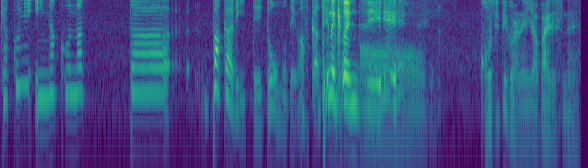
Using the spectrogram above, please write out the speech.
逆にいなくなったばかりってどう思っていますかってな感じ。あー。個人的にはね。やばいですね。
